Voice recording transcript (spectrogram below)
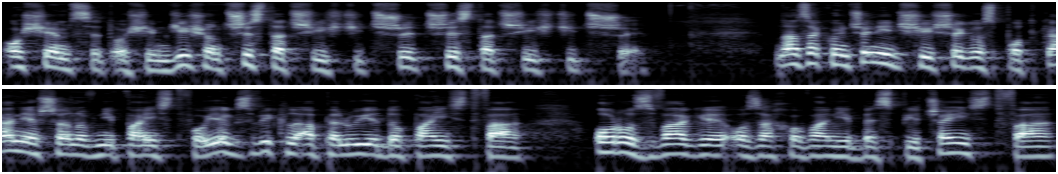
880 333 333. Na zakończenie dzisiejszego spotkania, Szanowni Państwo, jak zwykle apeluję do Państwa o rozwagę, o zachowanie bezpieczeństwa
